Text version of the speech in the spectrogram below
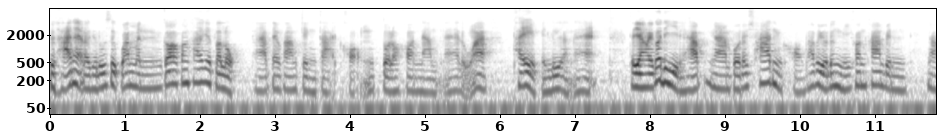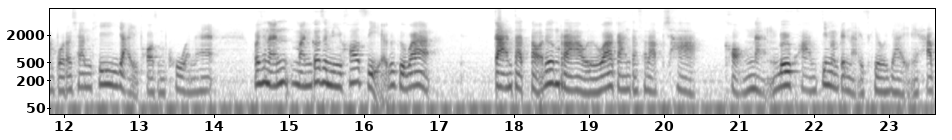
สุดท้ายเนี่ยเราจะรู้สึกว่ามันก็ค่อนข้างจะตลกนะครับในความเก่งกาจของตัวละครนำนะฮะหรือว่าพระเอกในเรื่องนะฮะแต่อย่างไรก็ดีนะครับงานโปรดักชันของภาพยนตร์เรื่องนี้ค่อนข้างเป็นงานโปรดักชันที่ใหญ่พอสมควรนะฮะเพราะฉะนั้นมันก็จะมีข้อเสียก็คือว่า การตัดต่อเรื่องราว หรือว่าการตัดสลับฉาก ของหนังด้วยความที่มันเป็นหนังสเกลใหญ่นะครับ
